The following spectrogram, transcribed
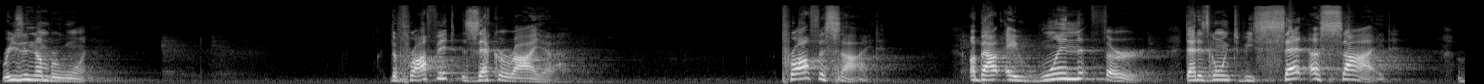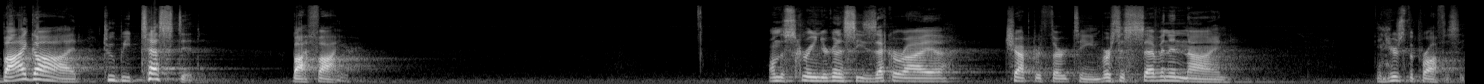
Reason number one the prophet Zechariah prophesied about a one third that is going to be set aside by God to be tested by fire. On the screen, you're going to see Zechariah chapter 13, verses 7 and 9. And here's the prophecy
